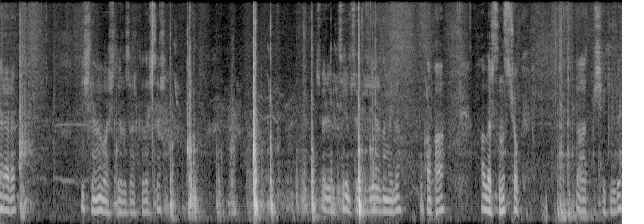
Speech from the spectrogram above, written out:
çıkararak işleme başlıyoruz arkadaşlar. Şöyle bir trim sökücü yardımıyla bu kapağı alırsınız çok rahat bir şekilde.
